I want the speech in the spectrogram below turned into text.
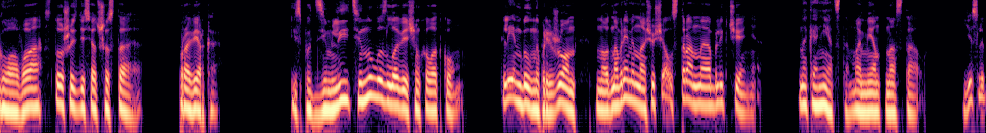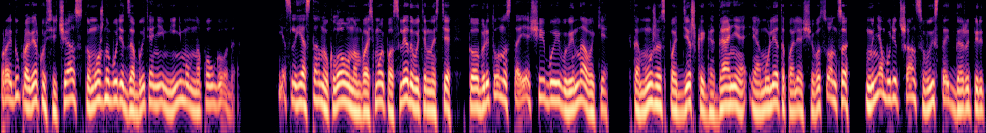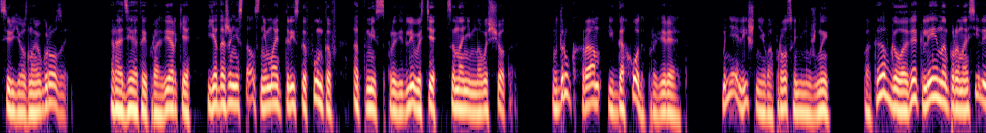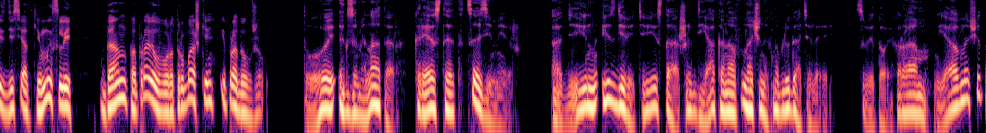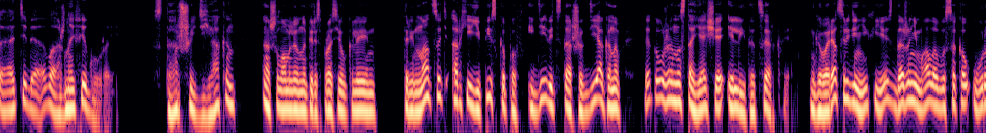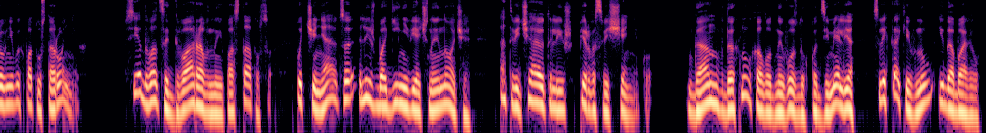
Глава 166. Проверка. Из-под земли тянуло зловещим холодком. Клейн был напряжен, но одновременно ощущал странное облегчение. Наконец-то момент настал. Если пройду проверку сейчас, то можно будет забыть о ней минимум на полгода. Если я стану клоуном восьмой последовательности, то обрету настоящие боевые навыки. К тому же с поддержкой гадания и амулета палящего солнца у меня будет шанс выстоять даже перед серьезной угрозой. Ради этой проверки я даже не стал снимать 300 фунтов от мисс Справедливости с анонимного счета. Вдруг храм и доходы проверяет. Мне лишние вопросы не нужны. Пока в голове Клейна проносились десятки мыслей, Дан поправил ворот рубашки и продолжил. «Твой экзаменатор — Крестет Цезимир, один из девяти старших диаконов ночных наблюдателей. Святой храм явно считает тебя важной фигурой». «Старший диакон?» — ошеломленно переспросил Клейн. «Тринадцать архиепископов и девять старших диаконов — это уже настоящая элита церкви. Говорят, среди них есть даже немало высокоуровневых потусторонних. Все двадцать два равны по статусу, подчиняются лишь богине Вечной Ночи, отвечают лишь первосвященнику. Дан вдохнул холодный воздух подземелья, слегка кивнул и добавил.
